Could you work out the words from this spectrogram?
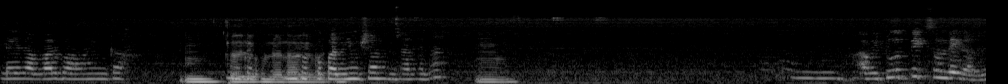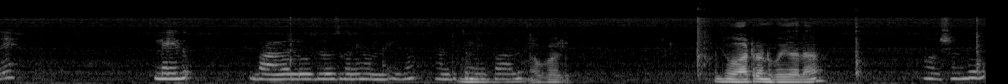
లేదు అవ్వాలి బావా ఇంకా ఉమ్, కదిలికుండా ఎలాగే ఇంకొక పది నిమిషాలు ఉంచాలి కదా. అవి టూత్ పిక్స్ ఉండే కదనే? లేదు. బాగా లూజ్ లూజ్గానే ఉన్నాయి ఇక అంటుతున్నాయి పాలు. అవ్వాలి. కొంచెం వాటర్ అని పోయాలా? అవసరం లేదు.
